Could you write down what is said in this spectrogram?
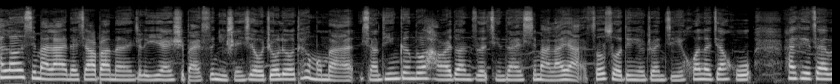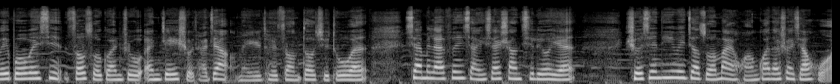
Hello，喜马拉雅的小伙伴们，这里依然是百思女神秀周六特蒙版。想听更多好玩段子，请在喜马拉雅搜索订阅专辑《欢乐江湖》，还可以在微博、微信搜索关注 NJ 薯条酱，每日推送逗趣图文。下面来分享一下上期留言。首先，第一位叫做卖黄瓜的帅小伙，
